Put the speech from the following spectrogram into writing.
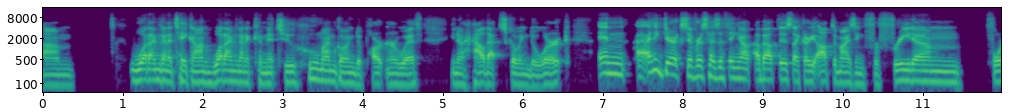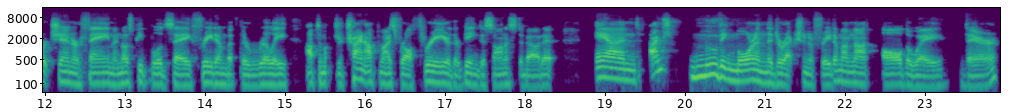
um, what I'm going to take on, what I'm going to commit to, whom I'm going to partner with, you know, how that's going to work. And I think Derek Sivers has a thing about this like, are you optimizing for freedom, fortune, or fame? And most people would say freedom, but they're really optim- they're trying to optimize for all three or they're being dishonest about it. And I'm moving more in the direction of freedom. I'm not all the way there.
